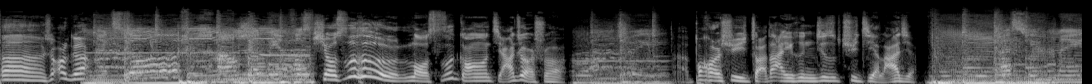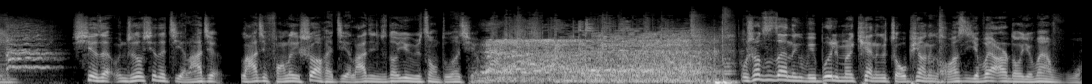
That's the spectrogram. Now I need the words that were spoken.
嗯，说二哥，小时候老师跟家长说，不好好学习，长大以后你就是去捡垃圾。现在你知道现在捡垃圾，垃圾分类，上海捡垃圾，你知道又有挣多少钱吗？我上次在那个微博里面看那个招聘，那个好像是一万二到一万五。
